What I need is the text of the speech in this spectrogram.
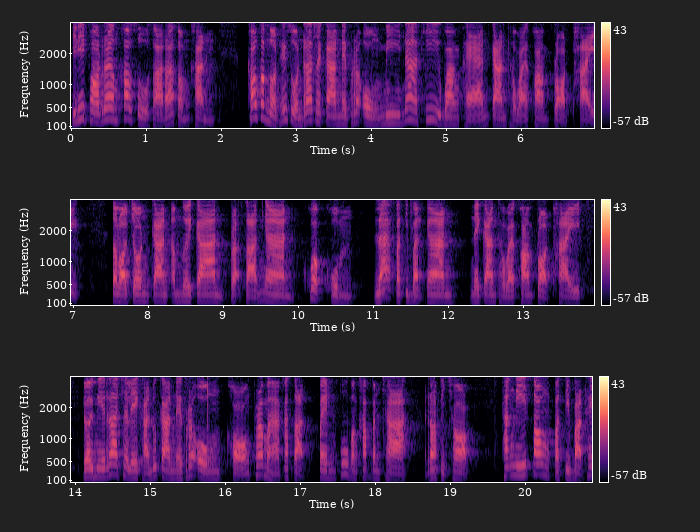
ทีนี้พอเริ่มเข้าสู่สาระสำคัญ เขากำหนดให้ส่วนราชการในพระองค์มีหน้าที่วางแผนการถวายความปลอดภัย ตลอดจนการอำนวยการประสานงาน ควบคุม และปฏิบัติงานในการถวายความปลอดภัย โดยมีราชเลขานุการในพระองค์ของพระมหากษัตริย์ เป็นผู้บังคับบัญชารับผิดชอบ ทั้งนี้ต้องปฏิบัติให้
